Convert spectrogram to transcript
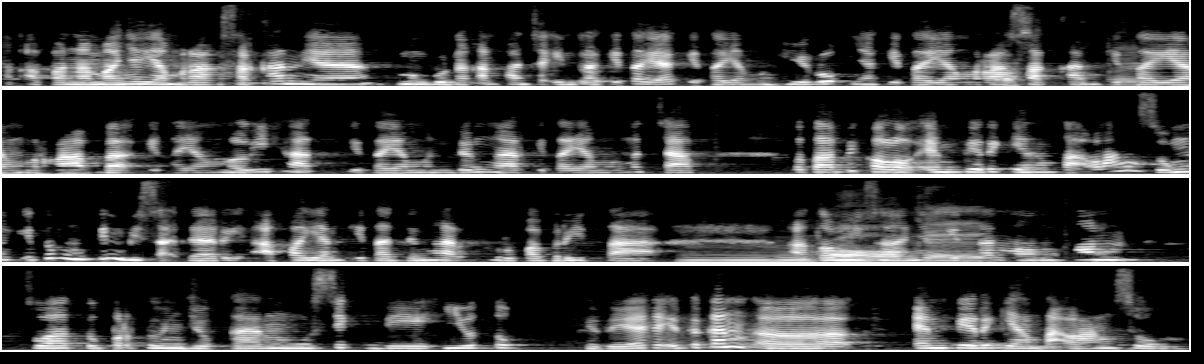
apa namanya yang merasakannya menggunakan panca indera kita ya kita yang menghirupnya kita yang merasakan kita yang meraba kita yang melihat kita yang mendengar kita yang mengecap tetapi kalau empirik yang tak langsung itu mungkin bisa dari apa yang kita dengar berupa berita. Hmm, atau misalnya okay. kita nonton suatu pertunjukan musik di YouTube gitu ya. Itu kan uh, empirik yang tak langsung.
